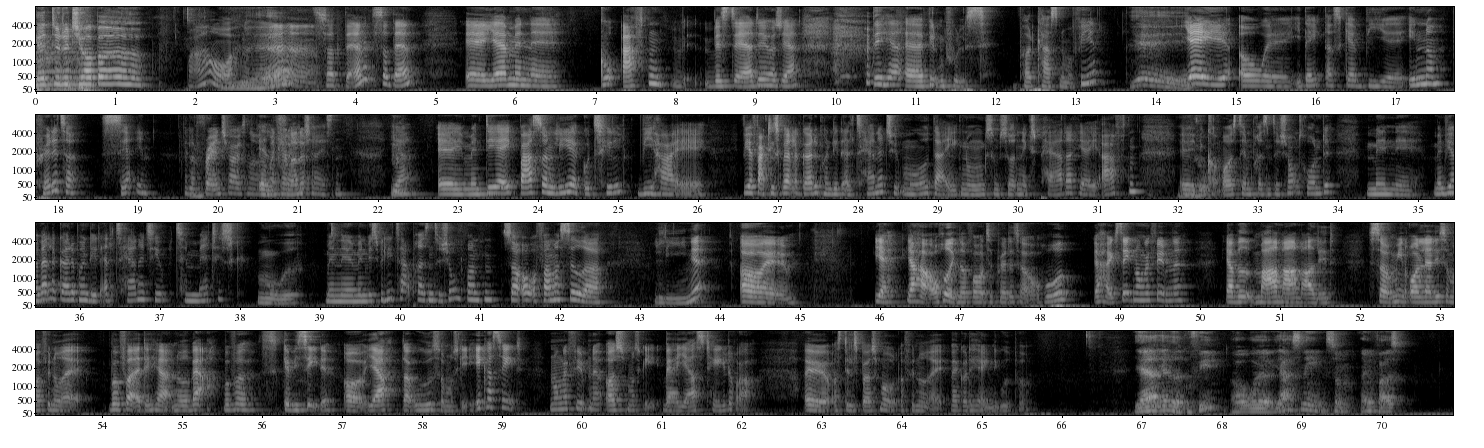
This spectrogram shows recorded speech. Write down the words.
Get to the chopper! Wow. Ja. Sådan, sådan. Øh, ja, men øh, god aften, hvis det er det hos jer. Det her er Filmpuls podcast nummer 4. Yay! Yay! Og øh, i dag der skal vi øh, indenom Predator-serien. Eller franchise, eller man kalder det. franchisen. Ja, øh, men det er ikke bare sådan lige at gå til. Vi har, øh, vi har faktisk valgt at gøre det på en lidt alternativ måde. Der er ikke nogen som sådan eksperter her i aften. Øh, vi kommer også til en præsentationsrunde. Men, øh, men vi har valgt at gøre det på en lidt alternativ, tematisk måde. Men, øh, men hvis vi lige tager præsentationsrunden, så over for mig sidder... Line. Og øh, ja, jeg har overhovedet ikke noget forhold til Predator overhovedet. Jeg har ikke set nogen af filmene. Jeg ved meget, meget, meget lidt. Så min rolle er ligesom at finde ud af, hvorfor er det her noget værd? Hvorfor skal vi se det? Og jer derude, som måske ikke har set nogle af filmene, også måske være jeres talerør. Øh, og stille spørgsmål og finde ud af, hvad går det her egentlig ud på? Ja, jeg hedder Kofi, og øh, jeg er sådan en, som rent faktisk...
